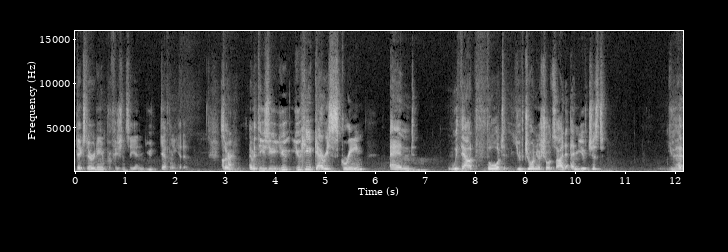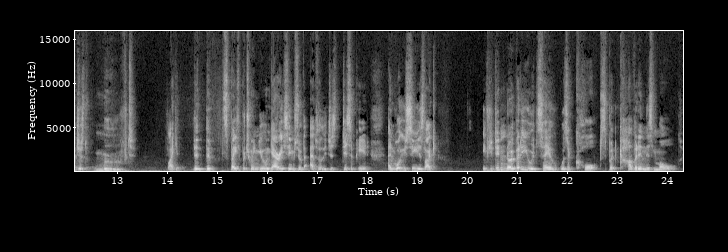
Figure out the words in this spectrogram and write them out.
dexterity and proficiency, and you definitely hit it. So, Okay. Amethyst, you, you you hear Gary scream, and without thought, you've drawn your short side, and you've just you have just moved. Like the the space between you and Gary seems to have absolutely just disappeared. And what you see is like, if you didn't know better, you would say it was a corpse, but covered in this mold.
